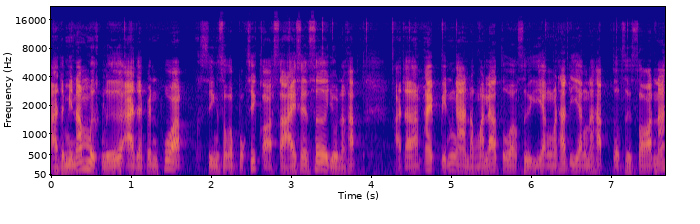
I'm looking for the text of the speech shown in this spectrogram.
อาจจะมีน้ำหมึกหรืออาจจะเป็นพวกสิ่งสกปรกที่เกาะสายเซ็นเซอร์อยู่นะครับ อาจจะทำให้ปริ้นงานออกมาแล้วตัวหนังสือเอียงมาทัดเอียงนะครับ ตัวหนังสือซ้อนนะ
